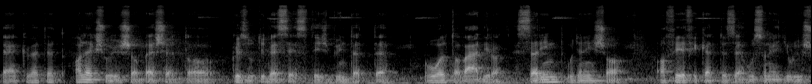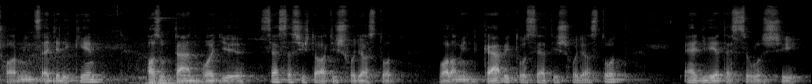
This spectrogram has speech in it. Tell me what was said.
elkövetett. A legsúlyosabb eset a közúti veszélyeztetés büntette volt a vádirat szerint, ugyanis a, a férfi 2021. július 31-én azután, hogy szeszes is fogyasztott, valamint kábítószert is fogyasztott, egy vértesszólosi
